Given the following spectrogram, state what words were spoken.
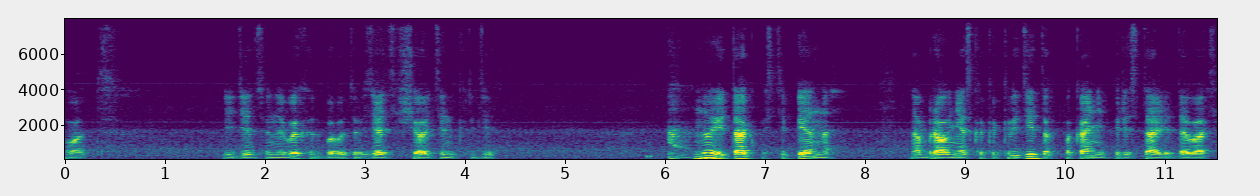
вот, единственный выход был это взять еще один кредит. Ну и так постепенно набрал несколько кредитов, пока не перестали давать.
